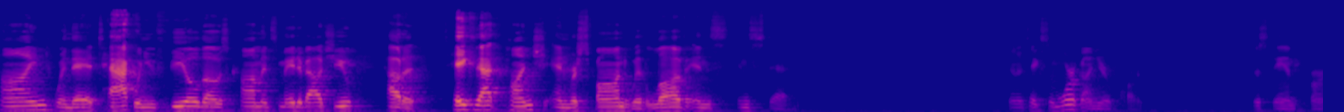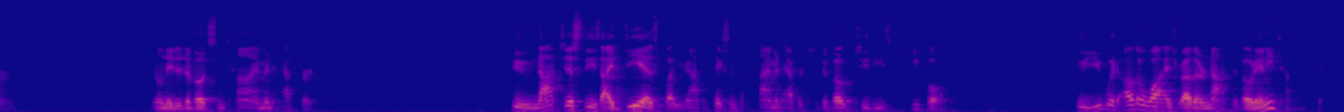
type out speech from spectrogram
kind when they attack, when you feel those comments made about you, how to take that punch and respond with love in, instead. It's going to take some work on your part to stand firm. You'll need to devote some time and effort to not just these ideas, but you're going to have to take some time and effort to devote to these people who you would otherwise rather not devote any time to.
